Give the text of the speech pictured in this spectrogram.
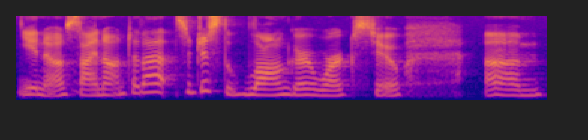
you know, sign on to that. So just longer works too. Um,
